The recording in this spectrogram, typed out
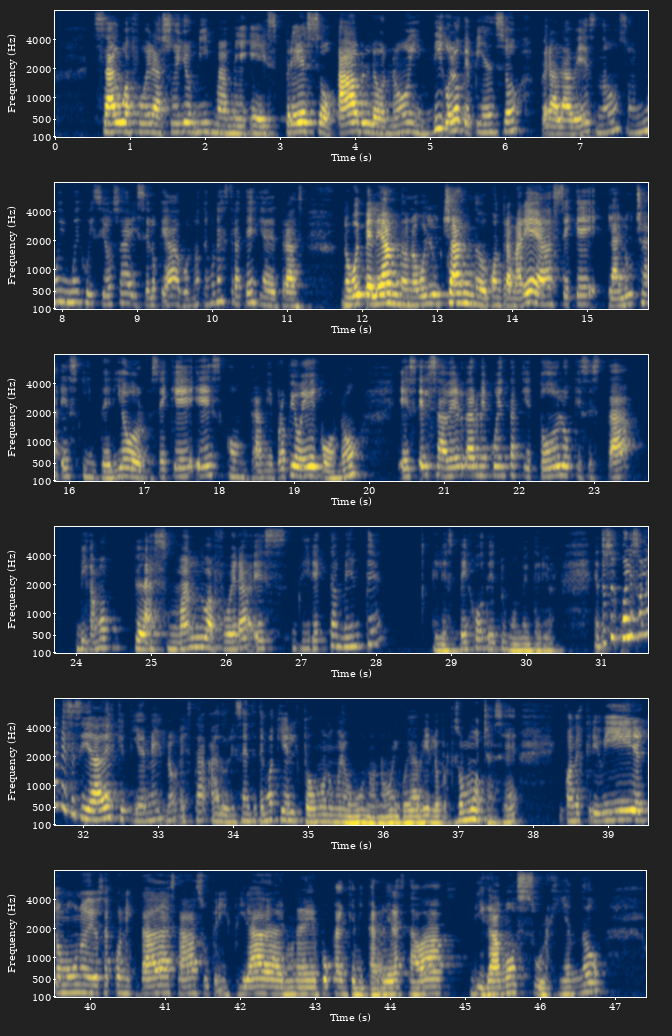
salgo afuera, soy yo misma, me expreso, hablo, ¿no? Y digo lo que pienso, pero a la vez, ¿no? Soy muy, muy juiciosa y sé lo que hago, ¿no? Tengo una estrategia detrás. No voy peleando, no voy luchando contra mareas, sé que la lucha es interior, sé que es contra mi propio ego, ¿no? Es el saber darme cuenta que todo lo que se está, digamos, plasmando afuera es directamente el espejo de tu mundo interior. Entonces, ¿cuáles son las necesidades que tiene ¿no? esta adolescente? Tengo aquí el tomo número uno, ¿no? Y voy a abrirlo porque son muchas, ¿eh? Y cuando escribí el tomo uno de Diosa Conectada, estaba súper inspirada en una época en que mi carrera estaba, digamos, surgiendo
